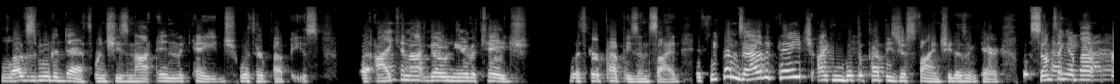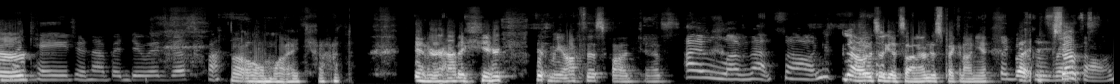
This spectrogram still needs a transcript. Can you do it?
loves me to death when she's not in the cage with her puppies. But I Uh-huh. cannot go near the cage with her puppies inside. If she comes out of the cage, I can get the puppies just fine. She doesn't care. But something Coming about out her. cage and I've been doing just fine. Oh my god! Get her out of here! Get me off this podcast. I love that song. No, it's a good song. I'm just picking on you. But great some- song.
